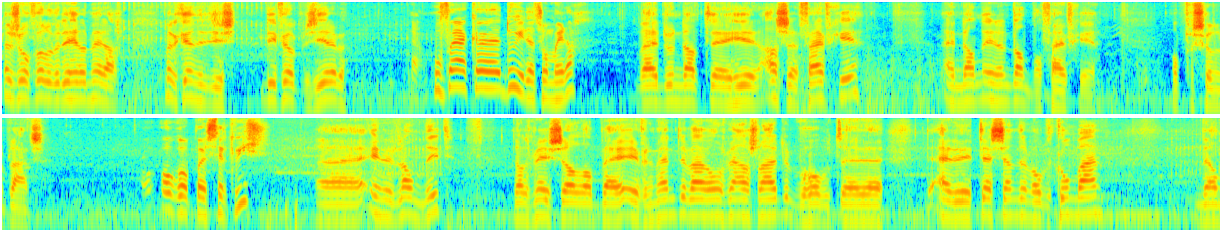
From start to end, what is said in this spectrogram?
En zo vullen we de hele middag met kindertjes die veel plezier hebben. Ja. Hoe vaak eh, doe je dat zo'n middag? Wij doen dat eh, hier in Assen vijf keer en dan in het land nog vijf keer. Op verschillende plaatsen. Ook op eh, circuits? Eh, in het land niet. Dat is meestal op bij evenementen waar we ons mee aansluiten. Bijvoorbeeld eh, de RW testcentrum op de Kombaan. Dan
